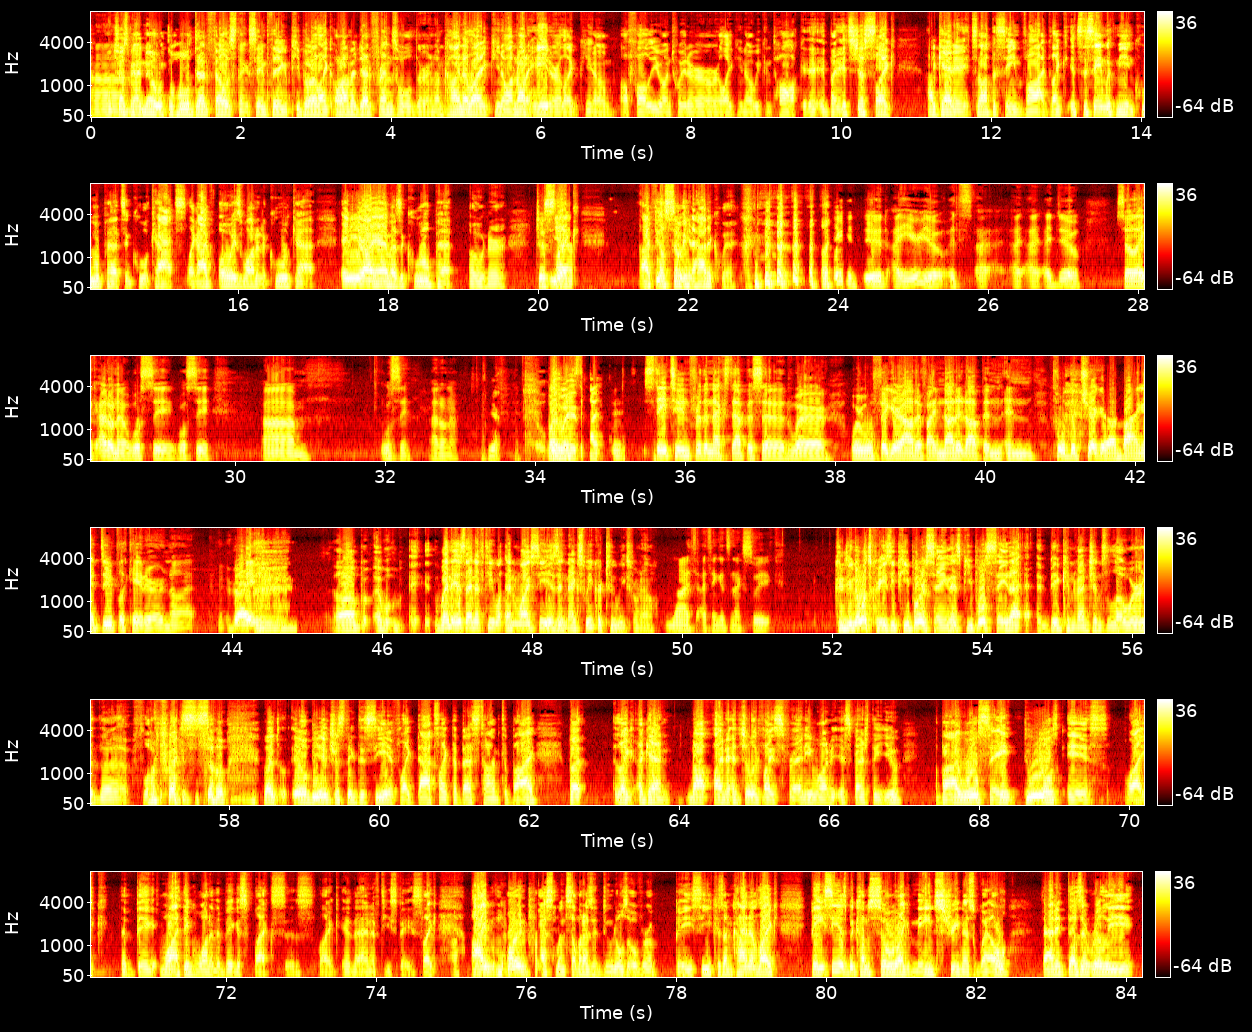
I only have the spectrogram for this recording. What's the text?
Well, trust me, I know with the whole Deadfellaz thing, same thing. People are like, "Oh, I'm a Deadfrenz holder," and I'm kind of like, you know, I'm not a hater. Like, you know, I'll follow you on Twitter or like, you know, we can talk. It- it- but it's just like, I get it. It's not the same vibe. Like, it's the same with me and cool pets and cool cats. Like, I've always wanted a cool cat, and here I am as a cool pet owner, just Yeah. like. I feel so inadequate. I hear you, dude. I hear you. It's I, I, I, I do. So like I don't know. We'll see. We'll see. Um, we'll see. I don't know. Yeah. By the way, I, stay tuned for the next episode where where we'll figure out if I nutted up and and pulled the trigger on buying a dooplicator or not. Right? oh, but, uh, when is NFT NYC? Is it next week or two weeks from now? No, I, th- I think it's next week. Because you know what's crazy? People are saying this. People say that uh, big conventions lower the floor price. So, but it'll be interesting to see if like that's like the best time to buy. But like again, not financial advice for anyone, especially you. But I will say, Doodles is like the big. Well, I think one of the biggest flexes like in the NFT space. Like, oh, I'm more impressed when someone has a Doodles over a BAYC because I'm kind of like BAYC has become so like mainstream as well that it doesn't really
